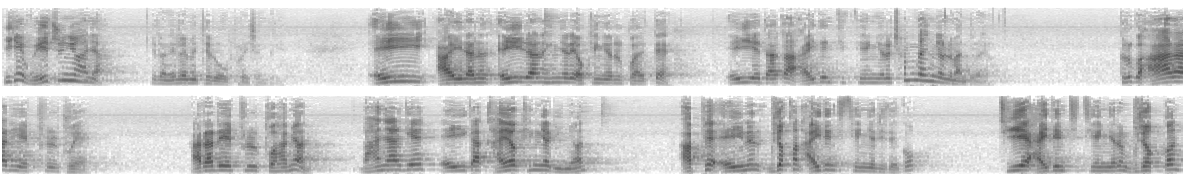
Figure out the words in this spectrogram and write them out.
이게 왜 중요하냐? 이런 엘레멘테리 오퍼레이션들이 AI라는 A라는 행렬의 역행렬을 구할 때 A에다가 아이덴티티 행렬을 첨가 행렬로 만들어요. 그리고 RREF를 구해. RREF를 구하면 만약에 A가 가역 행렬이면 앞에 A는 무조건 아이덴티티 행렬이 되고 뒤에 아이덴티티 행렬은 무조건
